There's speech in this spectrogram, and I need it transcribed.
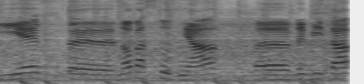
Jest e, nowa studnia wybita,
